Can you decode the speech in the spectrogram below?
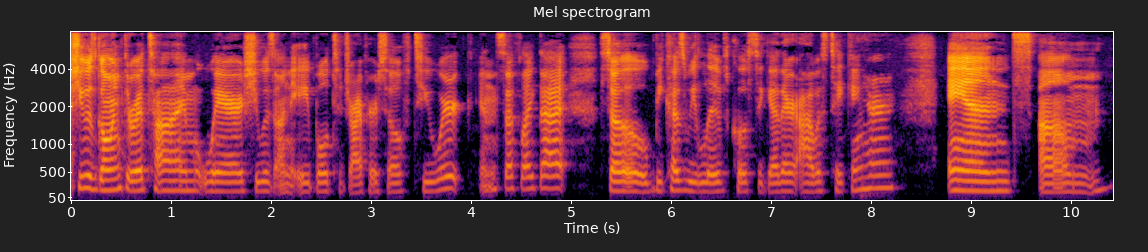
she was going through a time where she was unable to drive herself to work and stuff like that so because we lived close together i was taking her and um,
